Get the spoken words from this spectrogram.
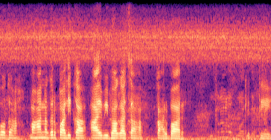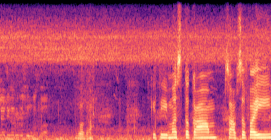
बघा महानगरपालिका आय विभागाचा कारभार. किती? बघा. किती मस्त काम साफसफाई.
